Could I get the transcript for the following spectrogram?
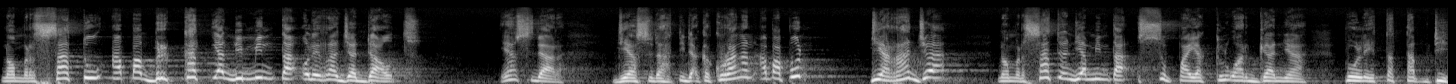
Nomor satu, apa berkat yang diminta oleh Raja Daud. Ya saudara, dia sudah tidak kekurangan apa pun. Dia raja. Nomor satu yang dia minta supaya keluarganya boleh tetap di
